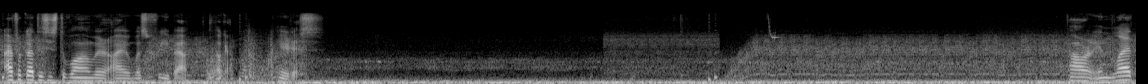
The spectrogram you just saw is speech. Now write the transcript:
I forgot this is the one where I was free about. Okay, here it is. Power inlet.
